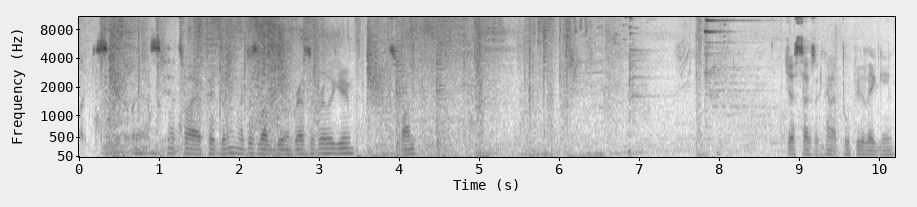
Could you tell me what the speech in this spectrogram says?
Like to see it, I like to see it. That's why I picked him. I just love being aggressive early game. It's fun. Just sucks and kind of poopy late game.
